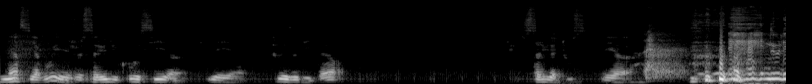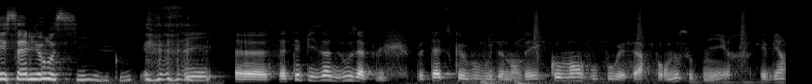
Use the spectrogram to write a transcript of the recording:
Merci à vous et je salue du coup aussi euh, tous, les, euh, tous les auditeurs. Je salue à tous. Et, Nous les saluons aussi du coup. si cet épisode vous a plu, peut-être que vous vous demandez comment vous pouvez faire pour nous soutenir. Eh bien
